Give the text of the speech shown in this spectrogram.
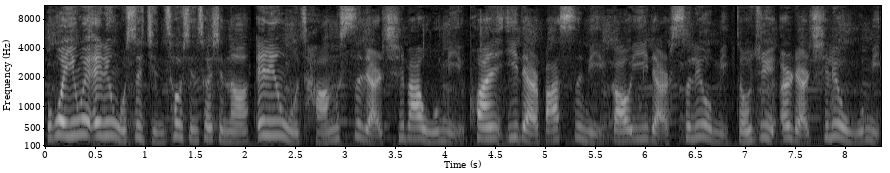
不过因为 A 零五是紧凑型车型呢，A 零五长四点七八五米，宽一点八四米，高一点四六米，轴距二点七六五米，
